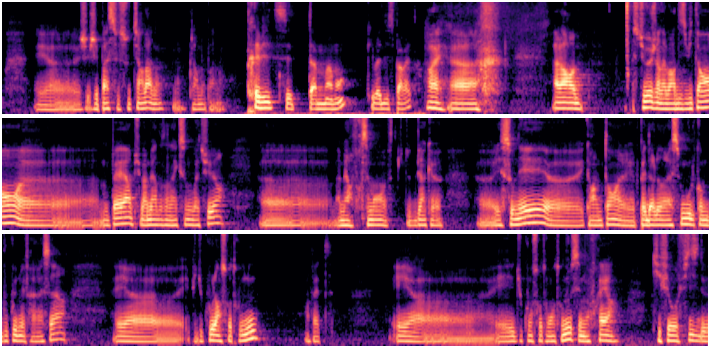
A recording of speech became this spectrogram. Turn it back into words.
Et euh, j'ai pas ce soutien-là, non, non, clairement pas, non. Très vite, c'est ta maman qui va disparaître. Ouais. euh, alors, si tu veux, je viens d'avoir 18 ans. mon père, puis ma mère dans un accident de voiture. Euh, ma mère, forcément, tu te bien qu'elle est sonnée euh, et qu'en même temps, elle pédale dans la smoule comme beaucoup de mes frères et sœurs. Et, euh, puis du coup, là, on se retrouve nous, en fait. Et, euh, du coup, on se retrouve entre nous. C'est mon frère qui fait office de,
